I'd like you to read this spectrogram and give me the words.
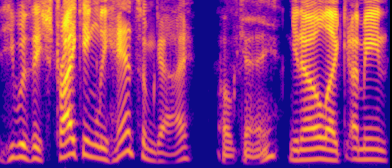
he was a strikingly handsome guy. Okay. You know, like I mean,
